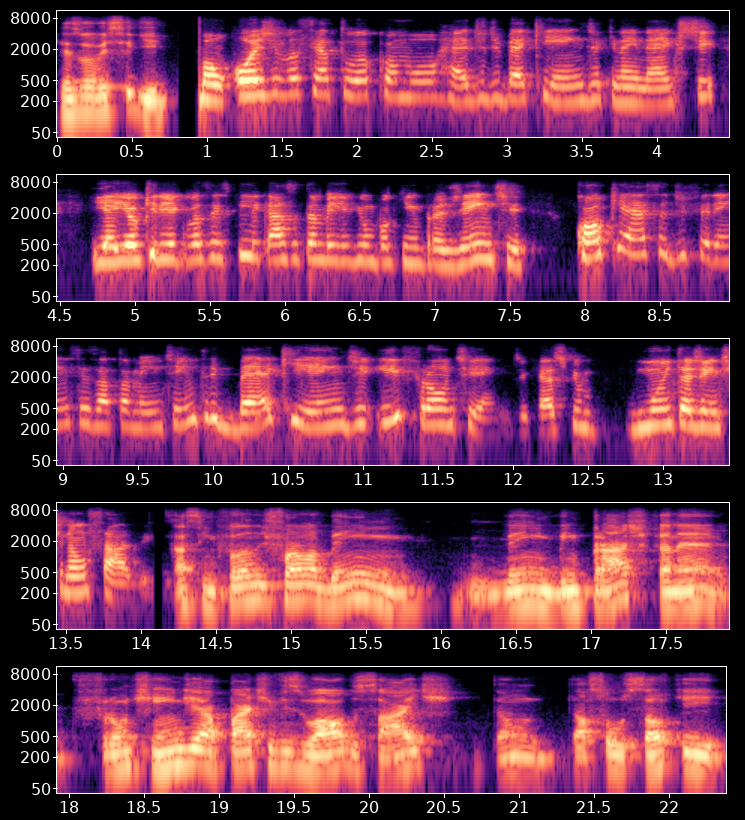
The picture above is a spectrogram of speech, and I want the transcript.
resolvi seguir. Bom, hoje você atua como head de back-end aqui na Inext, e aí eu queria que você explicasse também aqui um pouquinho pra gente qual que é essa diferença exatamente entre back-end e front-end, que acho que muita gente não sabe. Assim, falando de forma bem bem bem prática, né? Front-end é a parte visual do site, então da solução que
